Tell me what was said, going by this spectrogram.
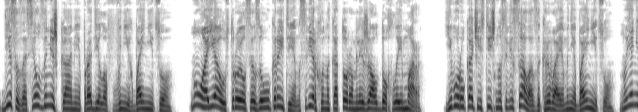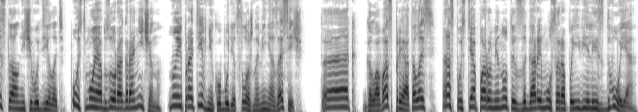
Диса засел за мешками, проделав в них бойницу. Ну, а я устроился за укрытием, сверху на котором лежал дохлый мар. Его рука частично свисала, закрывая мне бойницу, но я не стал ничего делать. Пусть мой обзор ограничен, но и противнику будет сложно меня засечь. Так, голова спряталась, а спустя пару минут из-за горы мусора появились двое.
